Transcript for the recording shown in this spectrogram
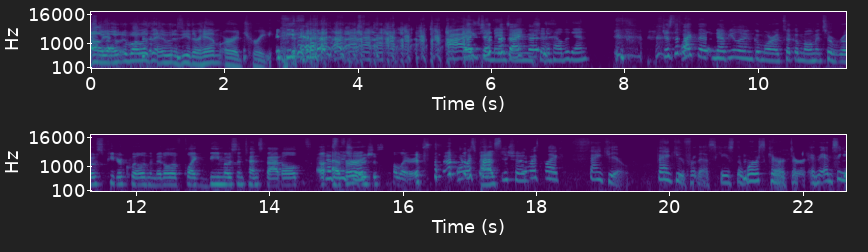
Oh yeah, what was it? It was either him or a tree. Yeah. I Like, still just the maintain you should have held it in. Just the fact that Nebula and Gamora took a moment to roast Peter Quill in the middle of like the most intense battle uh, ever it was just hilarious. It was As perfect. should. It was like, thank you. Thank you for this. He's the worst character in the MCU,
